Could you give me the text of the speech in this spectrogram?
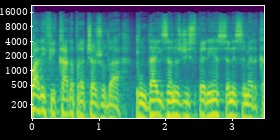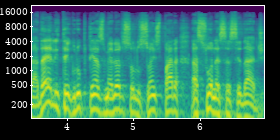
qualificada para te ajudar, com 10 anos de experiência nesse mercado. A LT Grupo tem as melhores soluções para a sua necessidade.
